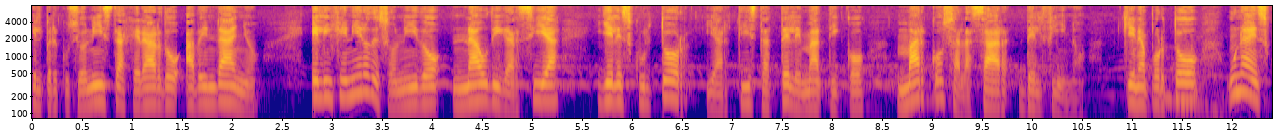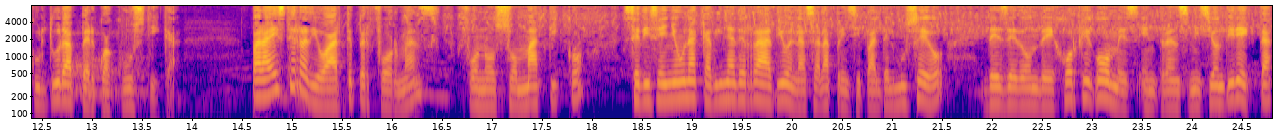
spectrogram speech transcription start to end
el percusionista Gerardo Avendaño, el ingeniero de sonido Naudi García y el escultor y artista telemático Marcos Salazar Delfino, quien aportó una escultura percoacústica. Para este radioarte performance fonosomático, se diseñó una cabina de radio en la sala principal del museo, desde donde Jorge Gómez, en transmisión directa,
